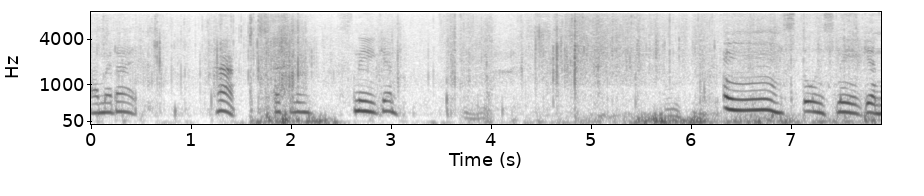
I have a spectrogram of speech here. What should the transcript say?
เอาไม่ได้ภาคแป๊บนึงสนีกันอืมสตูนสนีกัน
